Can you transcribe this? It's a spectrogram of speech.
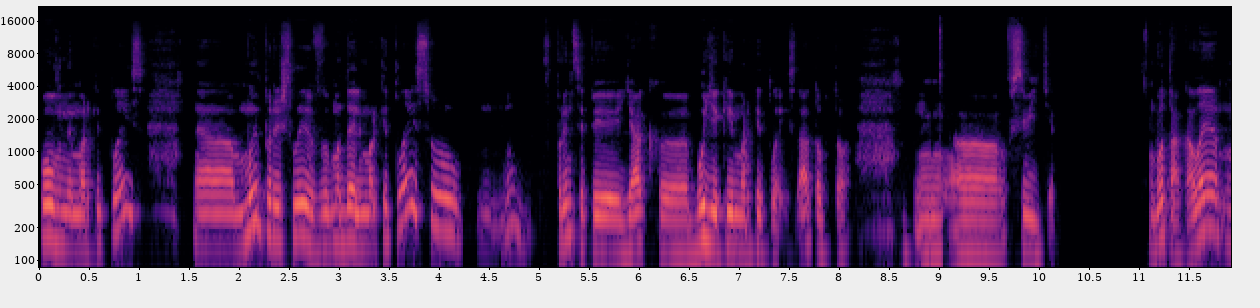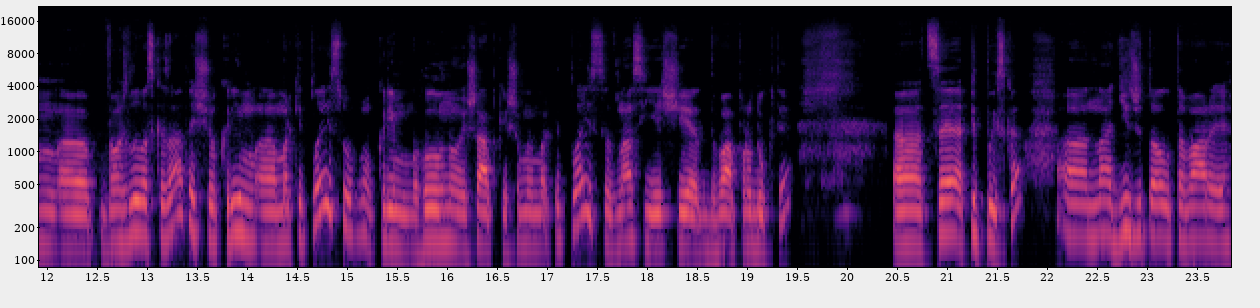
повний маркетплейс. Е, ми перейшли в модель маркетплейсу, ну, в принципі, як е, будь-який маркетплейс, да, тобто в світі. Бо так, але е, важливо сказати, що крім е, маркетплейсу, ну крім головної шапки, що ми маркетплейс, в нас є ще два продукти. Е, це підписка е, на діджитал товари, е,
